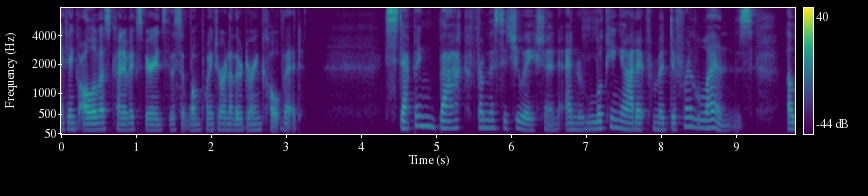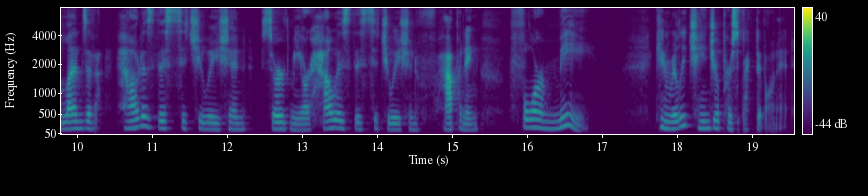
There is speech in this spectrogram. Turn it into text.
I think all of us kind of experienced this at one point or another during COVID. Stepping back from the situation and looking at it from a different lens, a lens of how does this situation serve me or how is this situation f- happening for me, can really change your perspective on it.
